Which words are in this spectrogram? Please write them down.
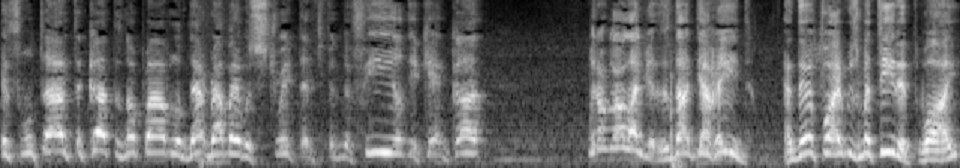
it's mutar to cut, there's no problem. That rabbi was strict that it's in the field, you can't cut. We don't go like it. It's not Yahid. And therefore I was matirit. Why?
